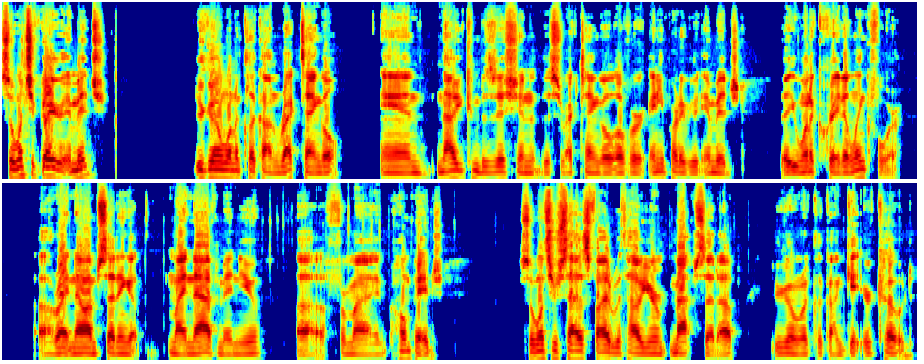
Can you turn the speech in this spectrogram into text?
So once you've got your image, you're going to want to click on rectangle and now you can position this rectangle over any part of your image that you want to create a link for. Uh, right now I'm setting up my nav menu uh, for my homepage. So once you're satisfied with how your map's set up, you're going to want to click on Get Your Code.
